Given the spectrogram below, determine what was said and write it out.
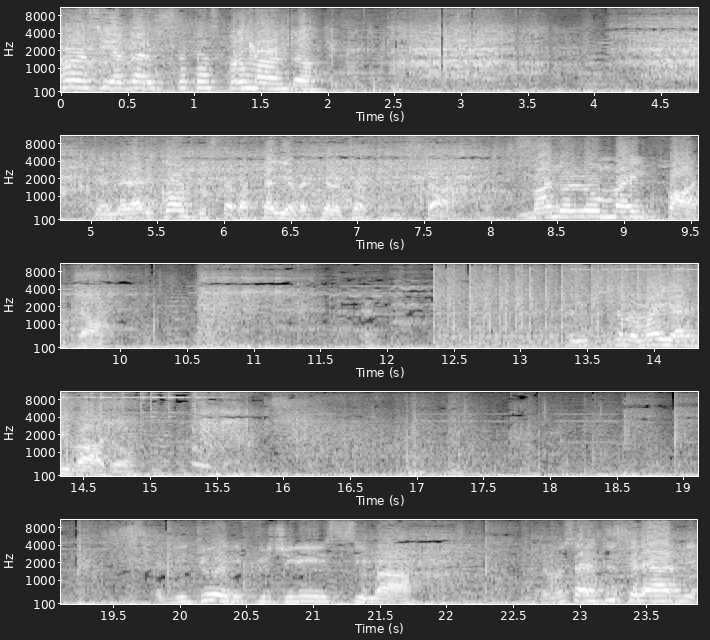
Ah sì, è vero, si sta trasformando. Cioè, me la ricordo sta battaglia perché l'ho già vista, ma non l'ho mai fatta. Perché non ci sono mai arrivato. E vi giuro è difficilissima. Devo usare tutte le armi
